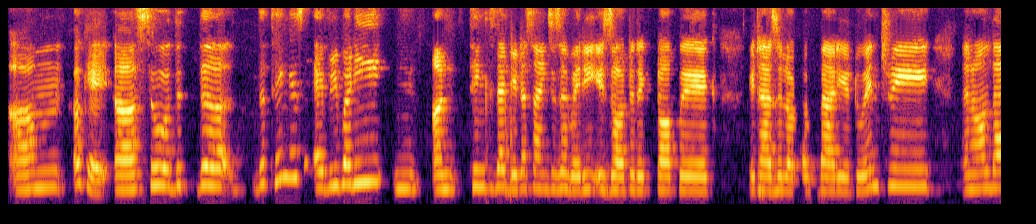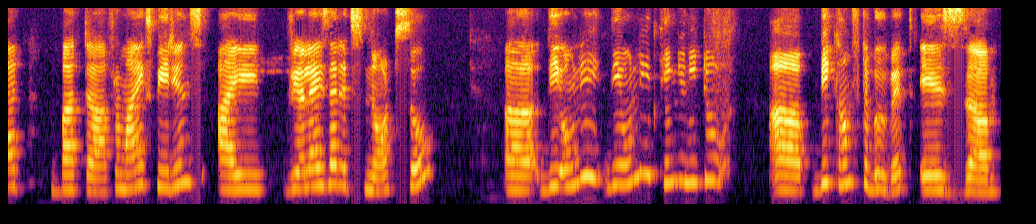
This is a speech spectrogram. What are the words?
Um, okay, uh, so the, the the thing is, everybody un- thinks that data science is a very esoteric topic. It has a lot of barrier to entry and all that. But uh, from my experience, I realize that it's not so. Uh, the only the only thing you need to uh, be comfortable with is um,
